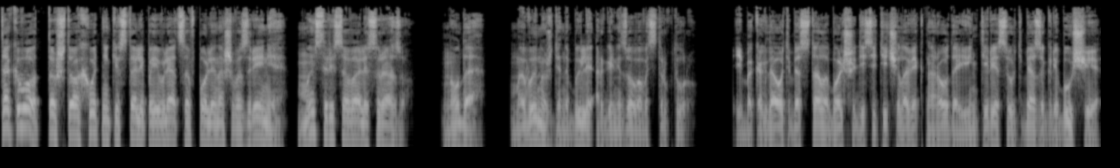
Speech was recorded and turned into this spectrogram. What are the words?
Так вот, то, что охотники стали появляться в поле нашего зрения, мы срисовали сразу. Ну да, мы вынуждены были организовывать структуру. Ибо когда у тебя стало больше десяти человек народа и интересы у тебя загребущие,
